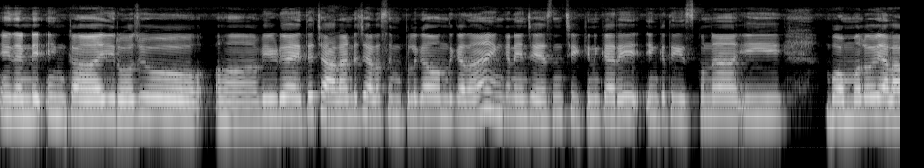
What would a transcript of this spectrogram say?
ఇదండి. ఇంకా ఈరోజు వీడియో అయితే చాలా అంటే చాలా సింపుల్గా ఉంది కదా. ఇంకా నేను చేసిన చికెన్ కర్రీ ఇంకా తీసుకున్న ఈ బొమ్మలు ఎలా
